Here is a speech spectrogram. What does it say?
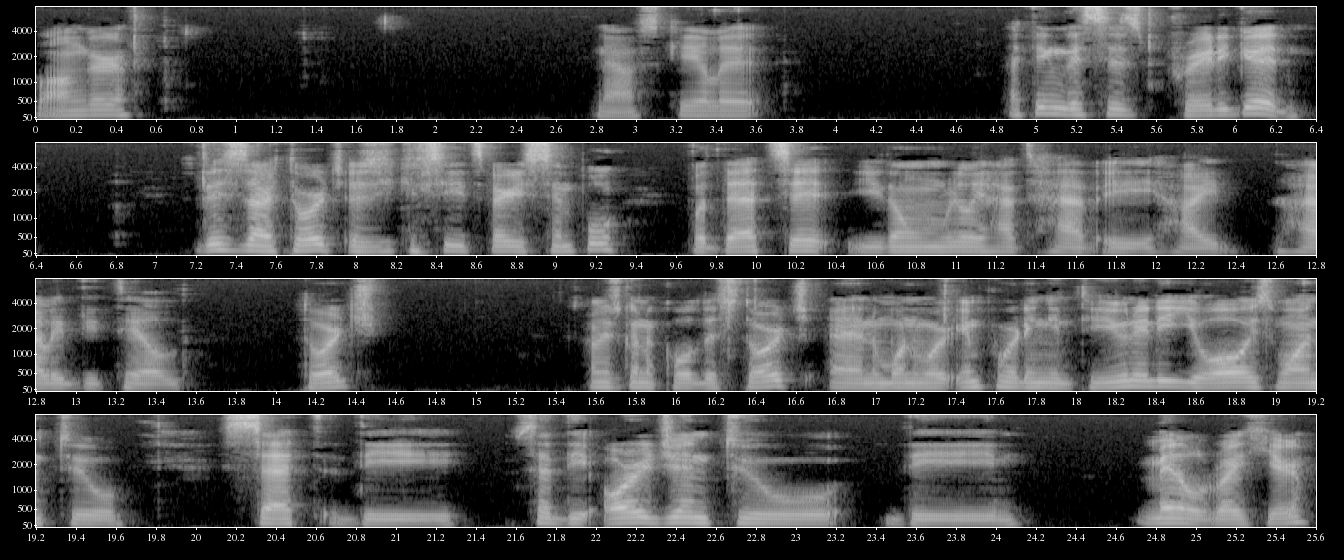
longer. Now scale it. I think this is pretty good. This is our torch. As you can see it's very simple but that's it. You don't really have to have a high highly detailed torch. I'm just gonna call this torch and when we're importing into Unity you always want to set the set the origin to the middle right here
